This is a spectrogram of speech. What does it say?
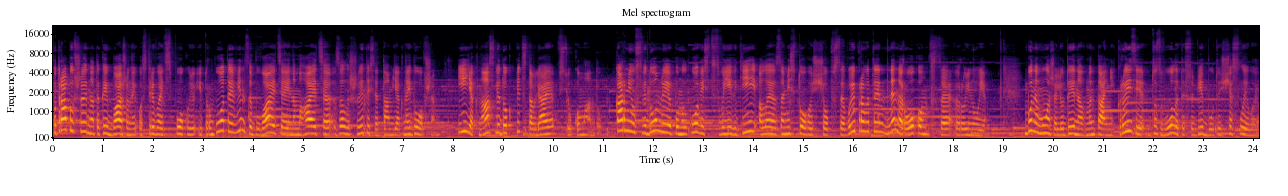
Потрапивши на такий бажаний острівець спокою і турботи, він забувається і намагається залишитися там якнайдовше. І як наслідок підставляє всю команду. Кармі усвідомлює помилковість своїх дій, але замість того, щоб все виправити, ненароком все руйнує. Бо не може людина в ментальній кризі дозволити собі бути щасливою.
